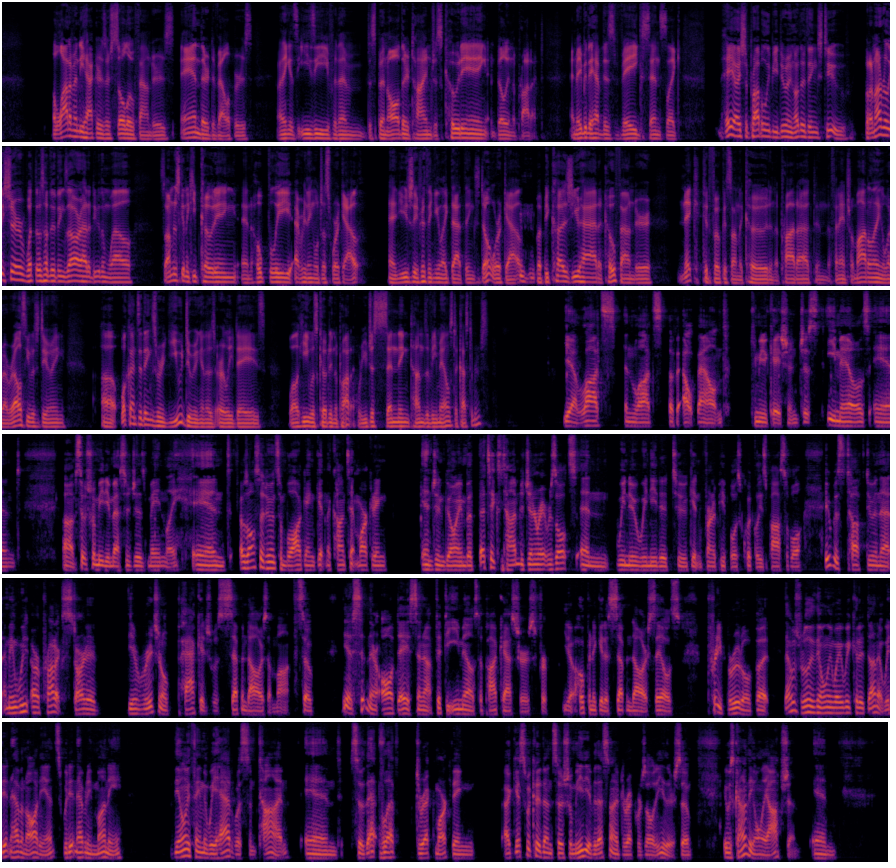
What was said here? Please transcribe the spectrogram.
A lot of indie hackers are solo founders and they're developers. I think it's easy for them to spend all their time just coding and building the product and maybe they have this vague sense like hey, I should probably be doing other things too, but I'm not really sure what those other things are, how to do them well. So I'm just going to keep coding and hopefully everything will just work out. And usually, if you're thinking like that, things don't work out. Mm-hmm. But because you had a co founder, Nick could focus on the code and the product and the financial modeling and whatever else he was doing. Uh, what kinds of things were you doing in those early days while he was coding the product? Were you just sending tons of emails to customers? Yeah, lots and lots of outbound communication, just emails and um, social media messages mainly. And I was also doing some blogging, getting the content marketing engine going, but that takes time to generate results. And we knew we needed to get in front of people as quickly as possible. It was tough doing that. I mean, we, our product started, the original package was $7 a month. So, you know, sitting there all day sending out 50 emails to podcasters for, you know, hoping to get a $7 sales, pretty brutal. But that was really the only way we could have done it. We didn't have an audience. We didn't have any money. The only thing that we had was some time. And so that left direct marketing. I guess we could have done social media, but that's not a direct result either. So it was kind of the only option. And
